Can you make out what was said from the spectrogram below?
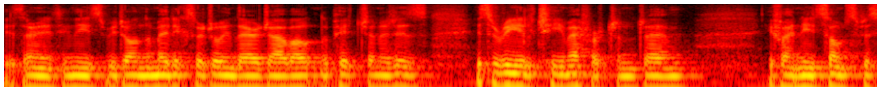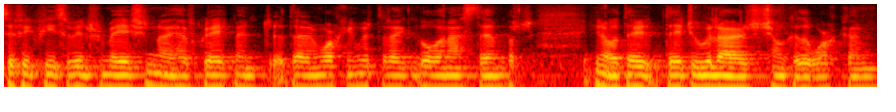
Is there anything needs to be done? The medics are doing their job out on the pitch, and it is it's a real team effort. And um, if I need some specific piece of information, I have great men uh, that I'm working with that I can go and ask them. But you know, they they do a large chunk of the work. I'm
